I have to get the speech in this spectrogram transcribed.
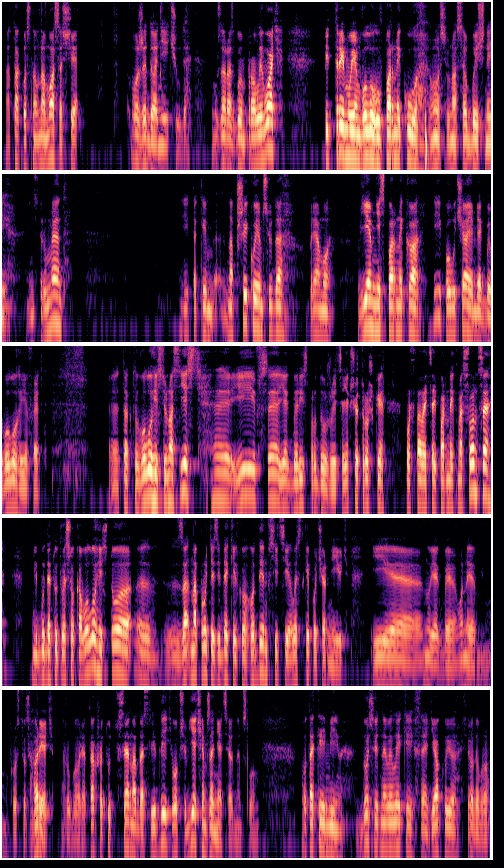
А так основна маса ще в ожиданні чуда. Ну, зараз будемо проливати. Підтримуємо вологу в парнику. Ось у нас обичний інструмент. І таким напшикуємо сюди прямо в ємність парника і получаємо якби вологий ефект. Е, Так то вологість у нас є, е, і все, якби ріст продовжується. Якщо трошки поставити цей парник на сонце і буде тут висока вологість, то е, на протязі декількох годин всі ці листки почерніють. І ну, якби вони просто згорять, грубо говоря. Так що тут все треба слідити. В общем, є чим зайнятися одним словом. Отакий мій досвід невеликий. Все, дякую, всього доброго.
